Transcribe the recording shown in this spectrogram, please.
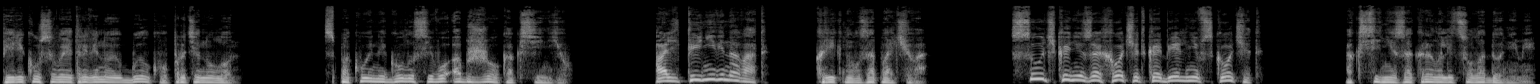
Перекусывая травяную былку, протянул он. Спокойный голос его обжег Аксинью. «Аль ты не виноват!» — крикнул запальчиво. «Сучка не захочет, кобель не вскочит!» Аксинья закрыла лицо ладонями.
